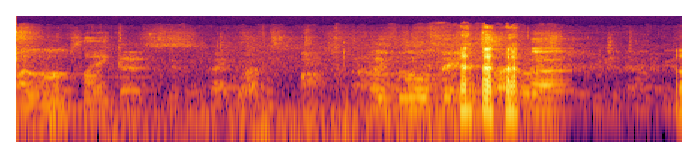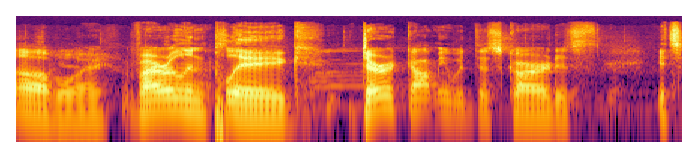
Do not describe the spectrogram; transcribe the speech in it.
Virulent Plague. Oh boy, Virulent Plague. Derek got me with this card. It's it's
